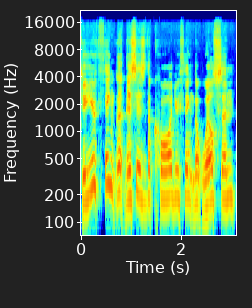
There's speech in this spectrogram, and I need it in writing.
do you think that this is the core? Do you think that Wilson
